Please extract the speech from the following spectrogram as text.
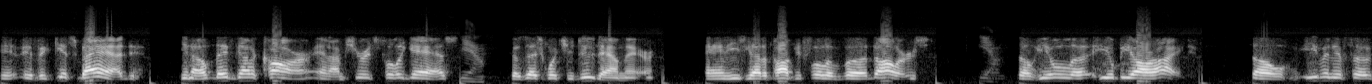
if, if it gets bad, you know they've got a car, and I'm sure it's full of gas Yeah. because that's what you do down there. And he's got a pocket full of uh, dollars, Yeah. So he'll uh, he'll be all right. So even if, uh,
